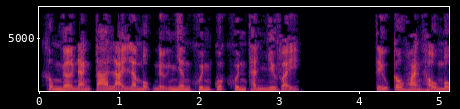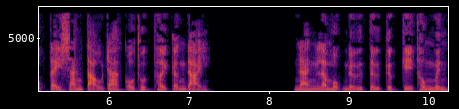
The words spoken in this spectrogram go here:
không ngờ nàng ta lại là một nữ nhân khuynh quốc khuynh thành như vậy. Tiểu câu hoàng hậu một tay sáng tạo ra cổ thuật thời cận đại. Nàng là một nữ tử cực kỳ thông minh,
